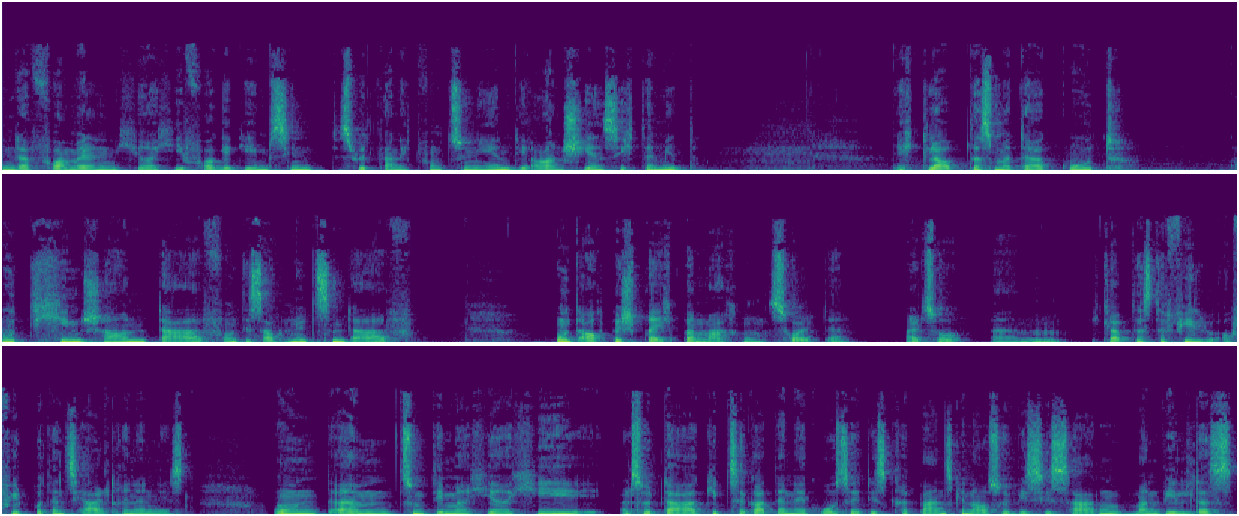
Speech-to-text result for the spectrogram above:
in der formellen Hierarchie vorgegeben sind. Das wird gar nicht funktionieren. Die arrangieren sich damit. Ich glaube, dass man da gut, gut hinschauen darf und es auch nützen darf und auch besprechbar machen sollte. Also ähm, ich glaube, dass da viel, auch viel Potenzial drinnen ist. Und ähm, zum Thema Hierarchie, also da gibt es ja gerade eine große Diskrepanz, genauso wie Sie sagen, man will, dass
